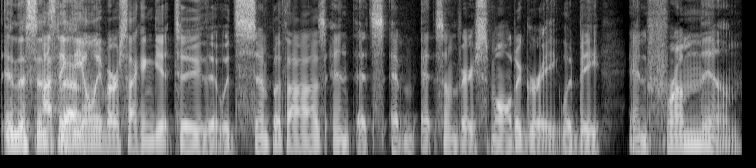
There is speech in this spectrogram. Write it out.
in the sense I think that the only verse I can get to that would sympathize and at, at, at some very small degree would be, and from them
